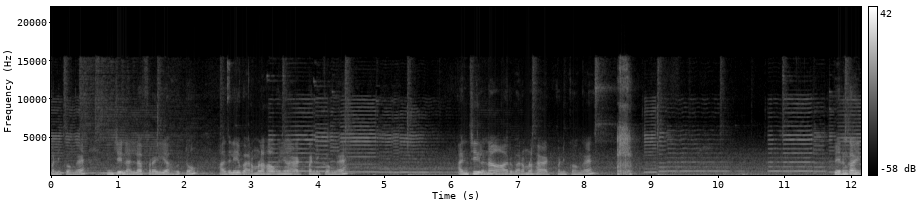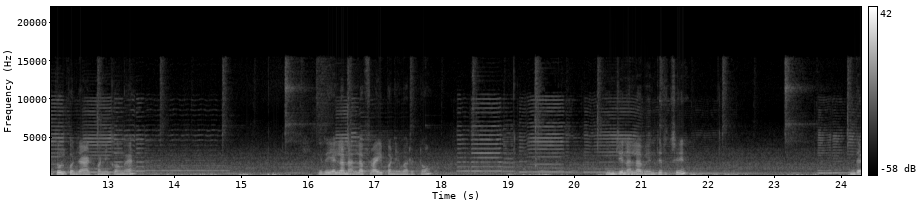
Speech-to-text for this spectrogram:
பண்ணிக்கோங்க. இஞ்சி நல்லா ஃப்ரை ஆகட்டும். அதுலேயே வரமிளகாவையும் ஆட் பண்ணிக்கோங்க. அஞ்சு இல்லைன்னா ஆறு வரமிளகாய் ஆட் பண்ணிக்கோங்க. பெருங்காயத்தூள் கொஞ்சம் ஆட் பண்ணிக்கோங்க. இது எல்லாம் நல்லா ஃப்ரை பண்ணி வரட்டும். இஞ்சி நல்லா வெந்துருச்சு. இந்த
